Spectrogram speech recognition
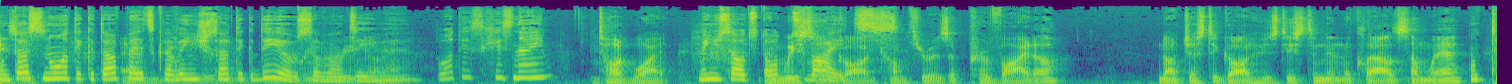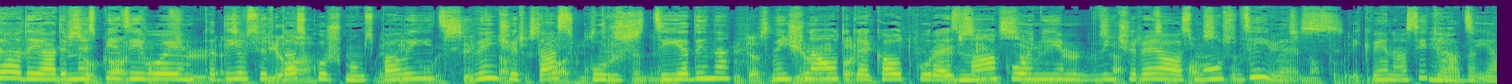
Un tas notika tāpēc, ka viņš satika Dievu savā dzīvē. Viņu sauc Todd White. Un tādējādi mēs piedzīvojam, ka Dievs ir tas, kurš mums palīdz, Viņš ir tas, kurš dziedina, Viņš nav tikai kaut kur aiz mākoņiem, Viņš ir reāls mūsu dzīvēs, ikvienā situācijā.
